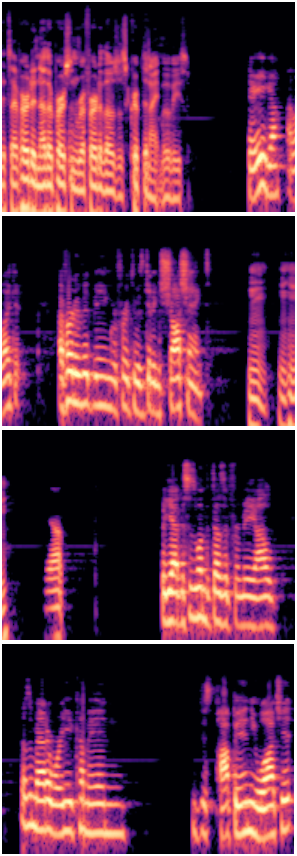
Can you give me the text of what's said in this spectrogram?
It's I've heard another person refer to those as kryptonite movies. There you go. I like it. I've heard of it being referred to as getting Shawshanked. Mm, hmm Yeah. But yeah, this is one that does it for me. I'll doesn't matter where you come in, you just pop in, you watch it,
